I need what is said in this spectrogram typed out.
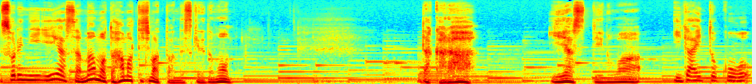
それに家康はまんまとはまってしまったんですけれども。だから家康っていうのは意外とこ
